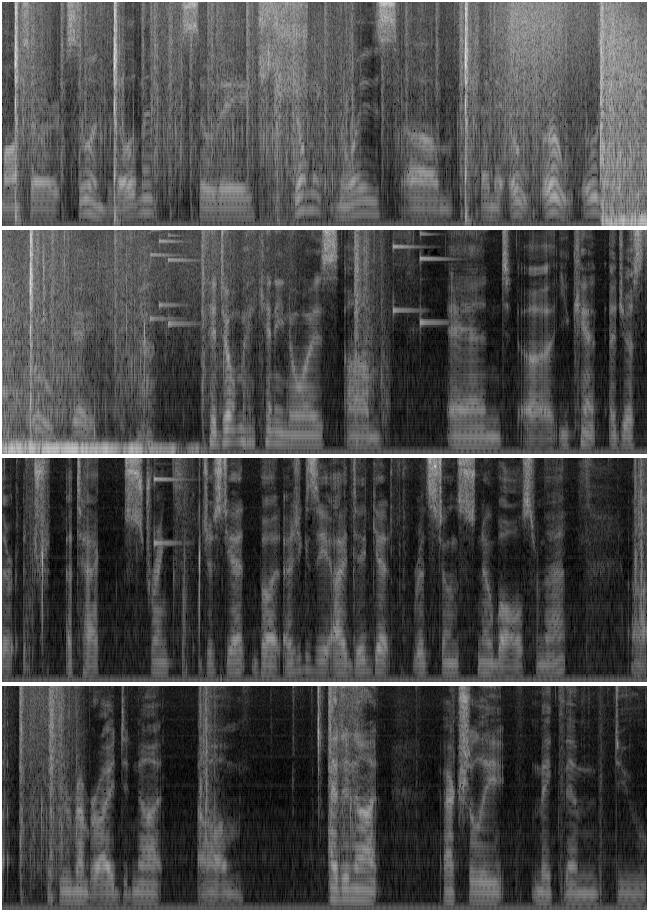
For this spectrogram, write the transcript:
mobs are still in development, so they don't make noise, um, and they, oh, oh, oh no, oh, okay. they don't make any noise, um, and, uh, you can't adjust their attack strength just yet, but as you can see, I did get redstone snowballs from that. Uh, if you remember, I did not, um, I did not actually make them do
